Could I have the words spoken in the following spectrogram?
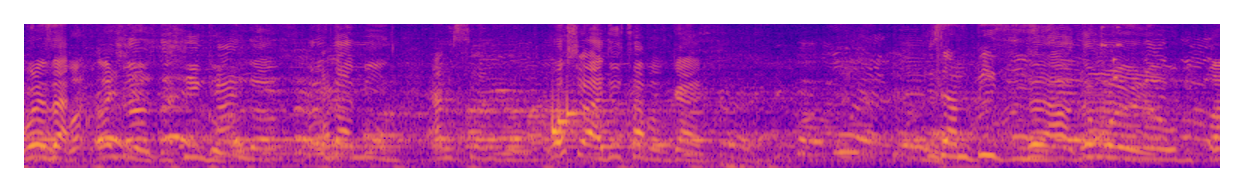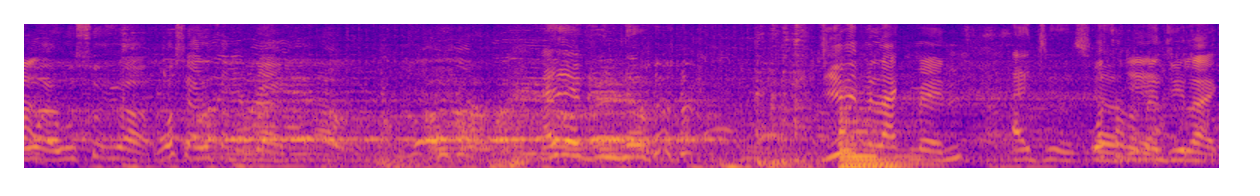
What is that? What- what's yours? You single? Kind of. What does that mean? I'm single. What should I do type of guy? Because I'm busy. No, no, don't worry. No, we'll be fine. We'll sort you out. What's your ideal type of guy? I don't even know. Do you even like men? I do. What Sure. type of men do you like?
